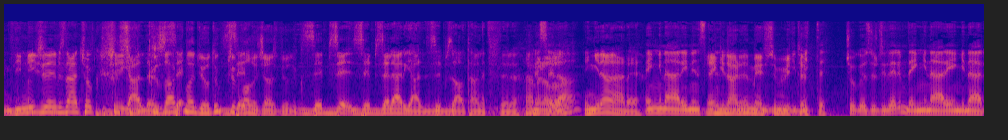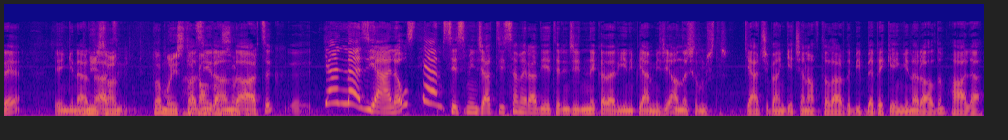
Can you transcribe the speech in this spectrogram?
Dinleyicilerimizden çok şey geldi. Kızartma Ze- diyorduk tüp ze- alacağız diyorduk. Zebze, zebzeler geldi. Zebze alternatifleri. Hemen Mesela? alalım. Enginare. Enginari'nin Enginari'nin mevsimi bitti. bitti. Çok özür dilerim de Enginari Enginari'de artık Nisan'da Mayıs'ta Haziran'da artık e, yenmez yani. O hem sesimi incelttiysem herhalde yeterince ne kadar yenip yenmeyeceği anlaşılmıştır. Gerçi ben geçen haftalarda bir bebek enginar aldım. Hala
